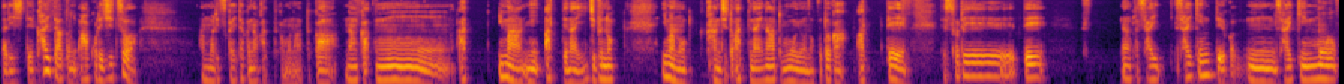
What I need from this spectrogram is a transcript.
たりして、書いた後に、あ、これ実はあんまり使いたくなかったかもなとか、なんか、うん、あ、今に合ってない、自分の今の感じと合ってないなと思うようなことがあって、でそれで、なんか最最近っていうか、うん、最近も、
